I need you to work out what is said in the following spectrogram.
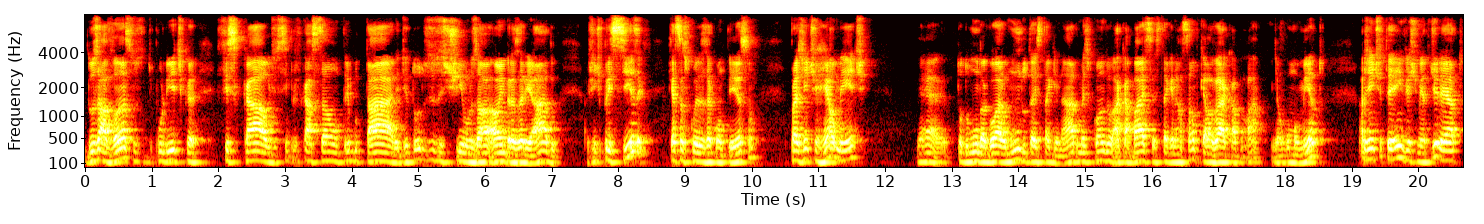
dos avanços de política fiscal, de simplificação tributária, de todos os estímulos ao, empresariado, a gente precisa que essas coisas aconteçam para a gente realmente, né, todo mundo agora, o mundo está estagnado, mas quando acabar essa estagnação, porque ela vai acabar em algum momento, a gente ter investimento direto,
